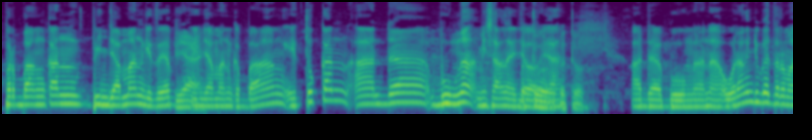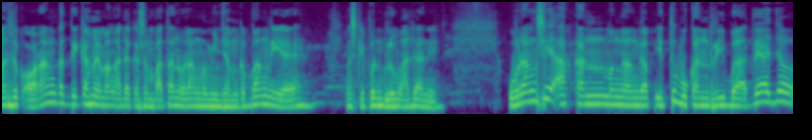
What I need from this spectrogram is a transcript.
perbankan pinjaman gitu ya, Ya. pinjaman ke bank itu kan ada bunga misalnya Jo Betul ya. betul. Ada bunga. Nah, orang juga termasuk orang ketika memang ada kesempatan orang meminjam ke bank nih ya, meskipun belum ada nih. Orang sih akan menganggap itu bukan riba teh aja.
